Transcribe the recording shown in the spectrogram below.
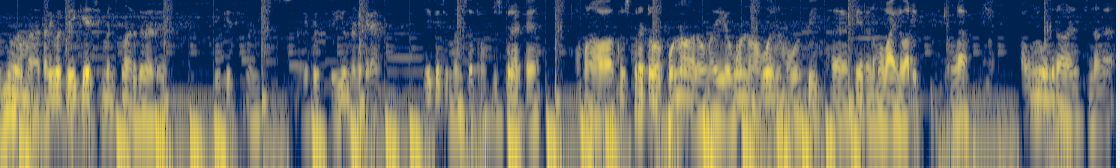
இன்னும் நம்ம தலைவர் ஜேகே சிமெண்ட்ஸ்லாம் இருக்கிறாரு. ஜேகே சிமெண்ட்ஸ் நிறைய பேர் தெரியும்னு நினைக்கிறேன். ஜேகே சிமெண்ட்ஸ் அப்புறம் கிறிஸ்பராட்டு அப்புறம் கிறிஸ்பராட்டோட பொண்ணு அவங்க எவ்வளோனாவோ என்னமோ ஒரு பே பேர் என்னமோ வாயில் வரல. ஓகேங்களா அவங்களும் வந்து நான் நினச்சிருந்தாங்க.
